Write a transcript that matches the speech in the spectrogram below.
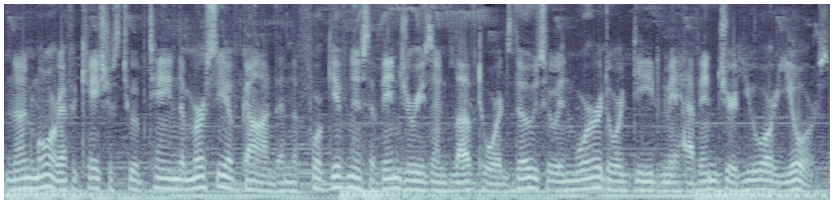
none more efficacious to obtain the mercy of God than the forgiveness of injuries and love towards those who in word or deed may have injured you or yours.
